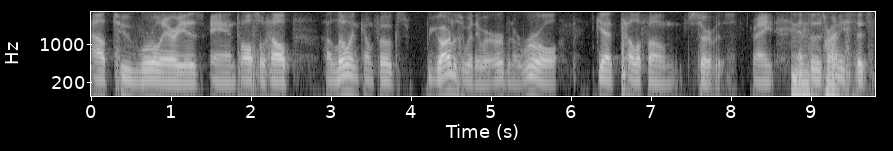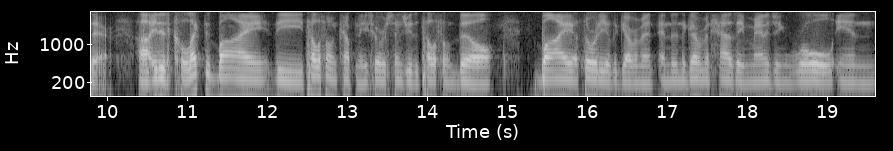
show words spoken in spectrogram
out to rural areas and to also help uh, low-income folks, regardless of whether they were urban or rural, get telephone service. Right, mm-hmm, and so this right. money sits there. Uh, it is collected by the telephone companies, whoever sends you the telephone bill, by authority of the government, and then the government has a managing role in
